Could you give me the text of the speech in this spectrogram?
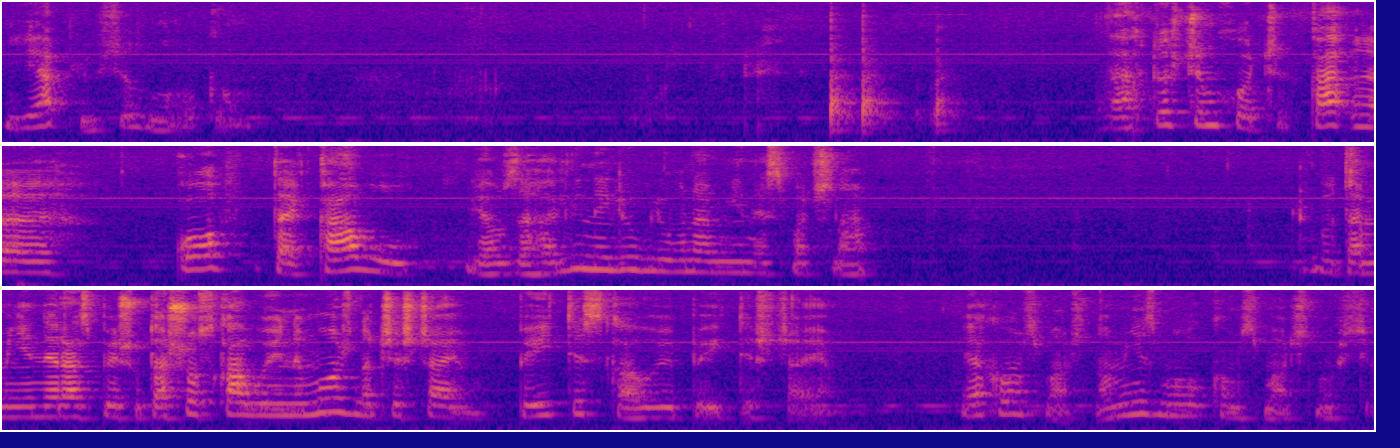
я п'ю все з молоком. А хто з чим хоче? Ка- е, коф, та каву я взагалі не люблю, вона мені не смачна. Бо там мені не раз пишуть, а що з кавою не можна чи з чаєм? Пийте з кавою, пийте з чаєм. Як вам смачно? А мені з молоком смачно все.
